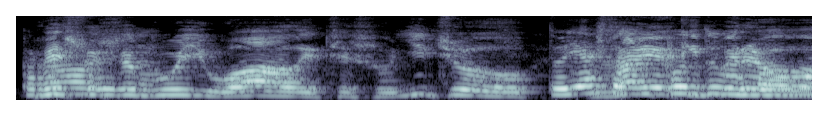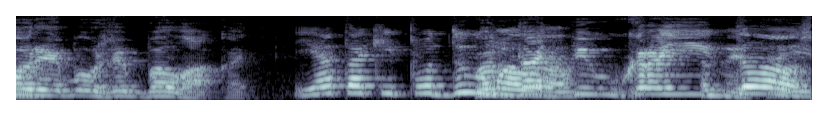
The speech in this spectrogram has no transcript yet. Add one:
правильно. ще воювали чи що, нічого. То я ж За так і які подумала. переговори можемо балакати. Я так і подумала. Контакт пів України. Да, та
